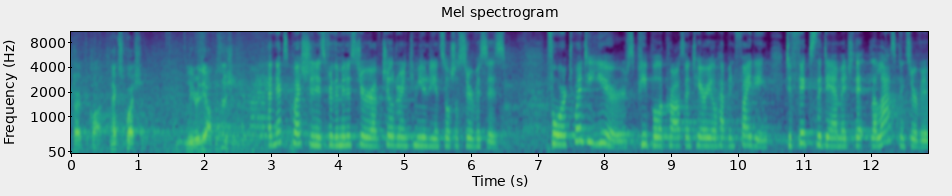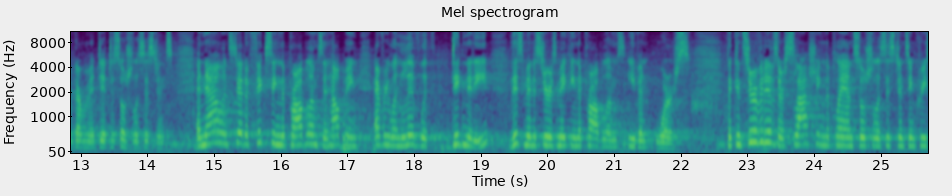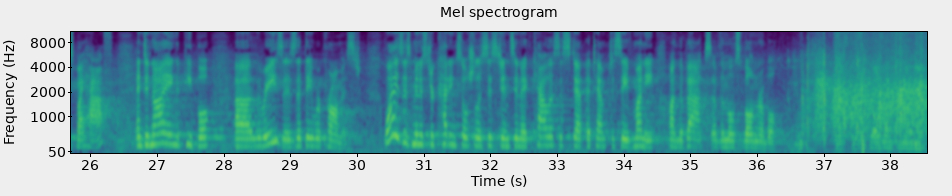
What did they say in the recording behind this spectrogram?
Start the clock. Next question. Leader of the Opposition. The next question is for the Minister of Children, Community and Social Services. For 20 years, people across Ontario have been fighting to fix the damage that the last Conservative government did to social assistance. And now, instead of fixing the problems and helping everyone live with dignity, this minister is making the problems even worse. The Conservatives are slashing the planned social assistance increase by half and denying the people uh, the raises that they were promised. Why is this minister cutting social assistance in a callous attempt to save money on the backs of the most vulnerable?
